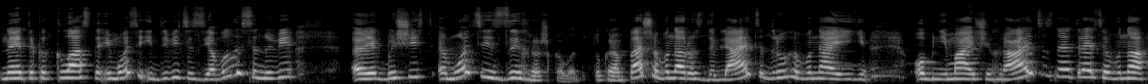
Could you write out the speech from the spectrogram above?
В неї така класна емоція. І дивіться, з'явилися нові. Е, Якби шість емоцій з іграшками. Тобто, перша вона роздивляється, друга вона її обнімаючи, грається з нею, третя вона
